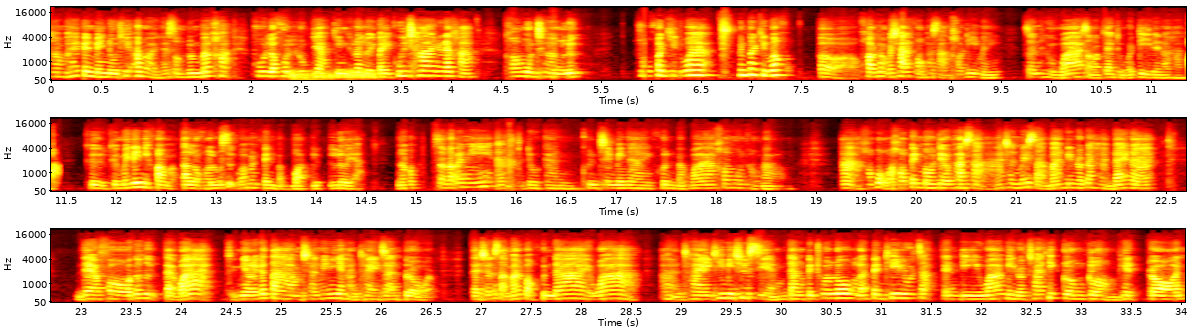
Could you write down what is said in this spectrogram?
ทำให้เป็นเมนูที่อร่อยและสมดุลมากค่ะ พูดแล้วขนลุกอยากกินขึ้นมาเลยใบกุ้ยช่ายด้วยนะคะ ข้อมูลเชิงลึก ทุกคนคิดว่าเพื่อนๆคิดว่าเอ่อความธรรมชาติของภาษาเขาดีไหมจันถือว่าสำหรับแจนถือว่าดีเลยนะคะ คือคือไม่ได้มีความแบบตลกแล้วรู้สึกว่ามันเป็นแบบบอทเลยอะเนาะสำหรับอันนี้อะดูกันคุณเจมินายคุณแบบว่าข้อมูลของเราอะเขาบอกว่าเขาเป็นโมเดลภาษา ฉันไม่สามารถดิ้นรสอาหารได้นะ therefore ก็คือแต่ว่าถึงอย่างไรก็ตาม ฉันไม่มีอาหารไทยจานโปรด แต่ฉันสามารถบอกคุณได้ว่าอาหารไทยที่มีชื่อเสียงดังไปทั่วโลก และเป็นที่รู้จักกันดีว่ามีรสชาติที่กลมกล่อมเผ็ดร้อน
